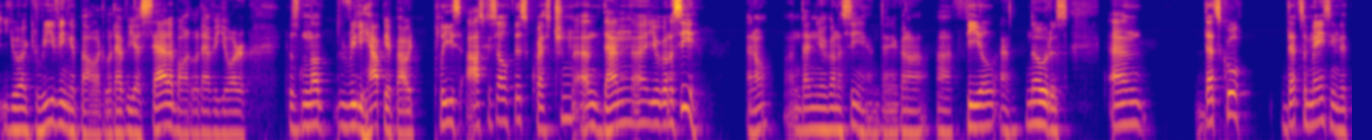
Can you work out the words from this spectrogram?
you are grieving about, whatever you're sad about, whatever you're just not really happy about, please ask yourself this question, and then uh, you're gonna see, you know, and then you're gonna see, and then you're gonna uh, feel and notice, and that's cool. That's amazing. That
